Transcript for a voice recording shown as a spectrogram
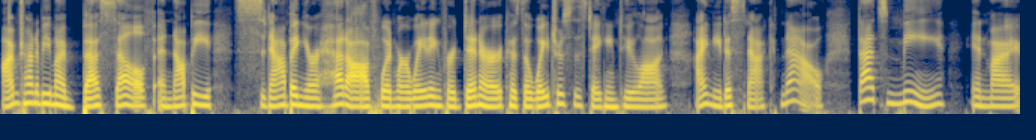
I'm trying to be my best self and not be snapping your head off when we're waiting for dinner because the waitress is taking too long. I need a snack now. That's me in my,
